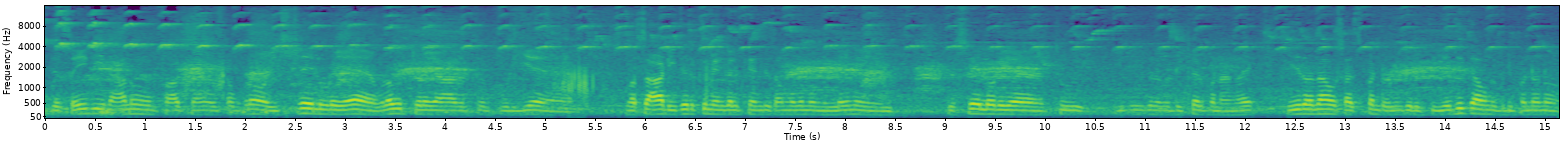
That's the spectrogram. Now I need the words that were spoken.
இந்த செய்தி நானும் பார்த்தேன். அதுக்கப்புறம் இஸ்ரேலுடைய உளவுத்துறையாக இருக்கக்கூடிய மொசாட் இதற்கும் எங்களுக்கு எந்த சம்மந்தமும் இல்லைன்னு இஸ்ரேலுடைய தூ இது டிக்ளேர் பண்ணாங்க. இதில் தான் ஒரு சஸ்பெண்ட் விழுந்திருக்கு எதுக்கு அவங்க இப்படி பண்ணணும்?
